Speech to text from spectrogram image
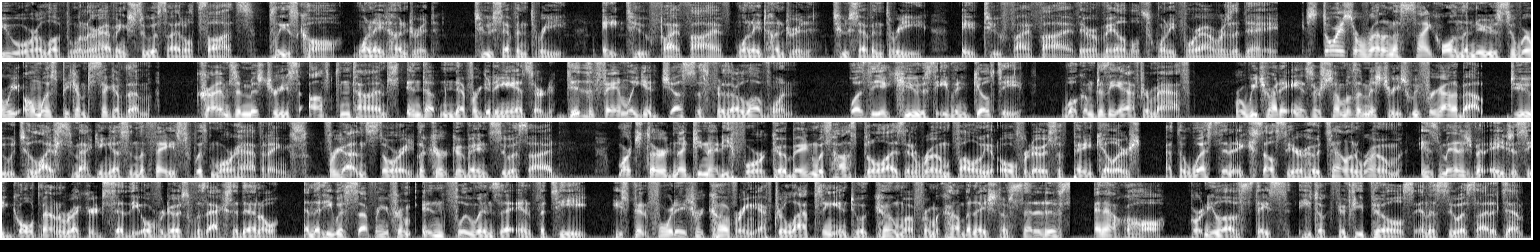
You or a loved one are having suicidal thoughts, please call 1 800 273 8255. 1 800 273 8255. They're available 24 hours a day. Stories are running a cycle in the news to where we almost become sick of them. Crimes and mysteries oftentimes end up never getting answered. Did the family get justice for their loved one? Was the accused even guilty? Welcome to the aftermath, where we try to answer some of the mysteries we forgot about due to life smacking us in the face with more happenings. Forgotten Story The Kurt Cobain Suicide. March 3, 1994, Cobain was hospitalized in Rome following an overdose of painkillers at the Westin Excelsior Hotel in Rome. His management agency, Gold Mountain Records, said the overdose was accidental and that he was suffering from influenza and fatigue. He spent four days recovering after lapsing into a coma from a combination of sedatives and alcohol. Courtney Love states he took 50 pills in a suicide attempt.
